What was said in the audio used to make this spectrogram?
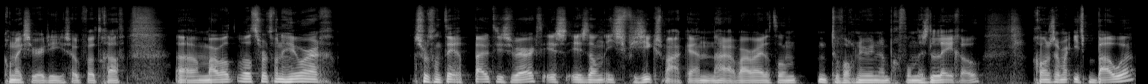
connectie weer, die is ook fotograaf. Ehm, maar wat, wat soort van heel erg soort van therapeutisch werkt, is, is dan iets fysieks maken. En nou waar wij dat dan toevallig nu in hebben gevonden, is Lego. Gewoon zeg maar iets bouwen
